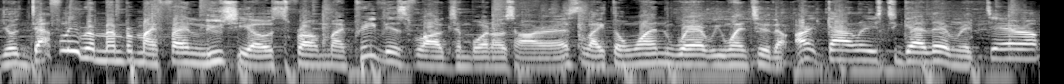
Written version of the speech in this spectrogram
You'll definitely remember my friend Lucio's from my previous vlogs in Buenos Aires, like the one where we went to the art galleries together in Retiro,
